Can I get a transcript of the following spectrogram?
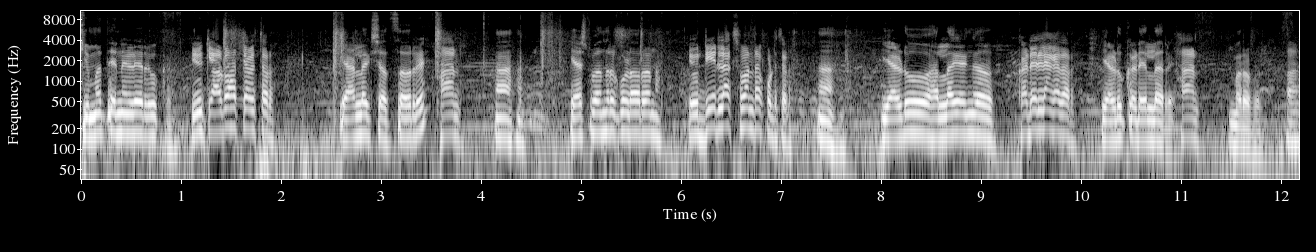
ಕಿಮ್ಮತ್ತು ಏನು ಹೇಳ್ಯಾರ ಇವಕ್ಕೆ ಇವಕ್ಕೆ ಎರಡು ಹತ್ತು ಹೇಳ್ತಾರೆ ಎರಡು ಲಕ್ಷ ಹತ್ತು ಸಾವಿರ ರೀ? ಹಾಂ. ಹಾಂ ಹಾಂ. ಎಷ್ಟು ಬಂದ್ರೆ ಕೊಡವ್ರಣ್ಣ ಇವು ದೇಡ್ ಲಕ್ಷ ಬಂದ್ರೆ ಕೊಡ್ತಾರೆ. ಹಾಂ ಎರಡು ಹಲ್ಲಾಗ ಹೆಂಗೆ ಕಡೆಯಲ್ನಾಗ ಅದಾವ್ರಿ ಎರಡು ಕಡೆ ಎಲ್ಲ ರೀ? ಹಾಂ. ಬರೋಬರ್. ಹಾಂ.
